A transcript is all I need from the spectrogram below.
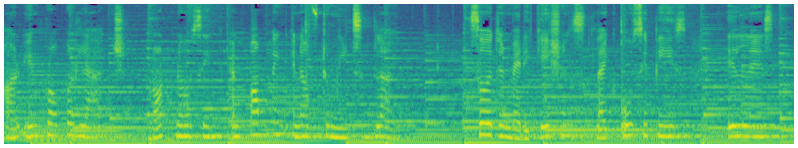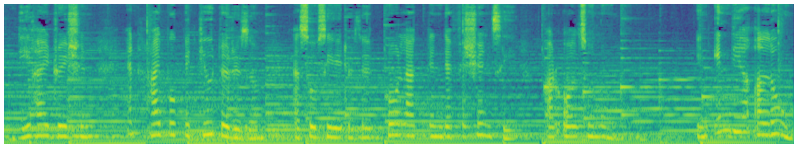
are improper latch, not nursing, and pumping enough to meet supply. Certain medications like OCPs, illness, dehydration, and hypopituitarism associated with prolactin deficiency are also known. In India alone,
